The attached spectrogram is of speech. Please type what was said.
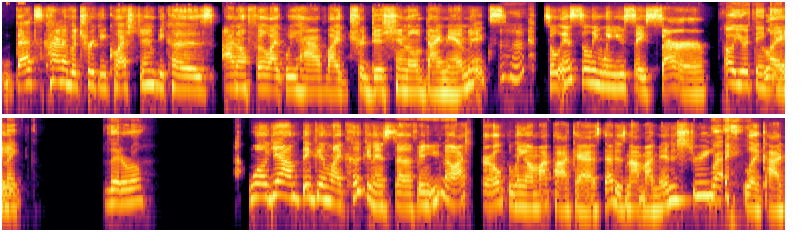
that's kind of a tricky question because I don't feel like we have like traditional dynamics. Mhm. So instantly when you say serve, oh, you're thinking like, Like- literal? well, yeah, I'm thinking like cooking and stuff. And you know, I share openly on my podcast. That is not my ministry. Right. Like I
